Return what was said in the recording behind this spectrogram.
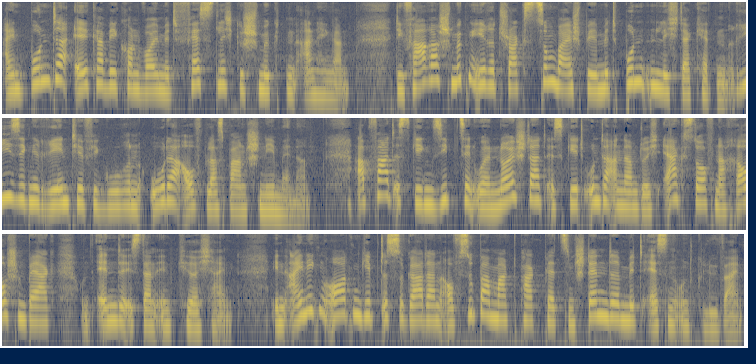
Ein bunter LKW-Konvoi mit festlich geschmückten Anhängern. Die Fahrer schmücken ihre Trucks zum Beispiel mit bunten Lichterketten, riesigen Rentierfiguren oder aufblasbaren Schneemännern. Abfahrt ist gegen 17 Uhr in Neustadt. Es geht unter anderem durch Ergsdorf nach Rauschenberg und Ende ist dann in Kirchhain. In einigen Orten gibt es sogar dann auf Supermarktparkplätzen Stände mit Essen und Glühwein.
